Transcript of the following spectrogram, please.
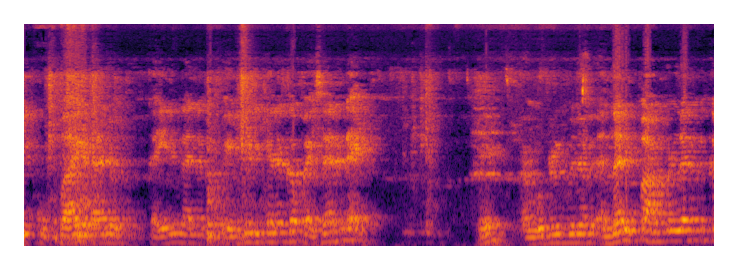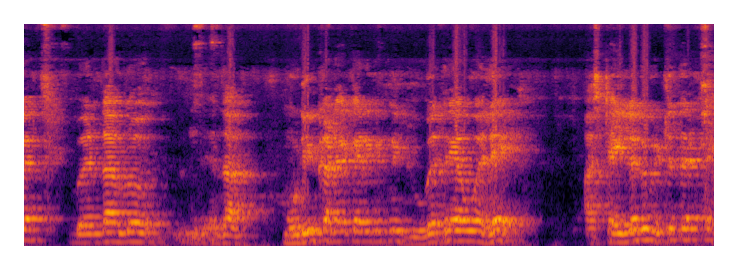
ഈ കുപ്പായ ഇടാനും കയ്യിലും നല്ല പെയിന്റ് അടിക്കാനൊക്കെ പൈസ തരണ്ടേ? ആൺകുട്ടികൾക്ക് പിന്നെ എന്നാൽ ഇപ്പൊ ആൺപിള്ളേർക്കൊക്കെ ഒന്നോ എന്താ മുടി കടക്കാരൊക്കെ രൂപ അല്ലേ ആ സ്റ്റൈലൊക്കെ വിട്ടു തരട്ടെ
